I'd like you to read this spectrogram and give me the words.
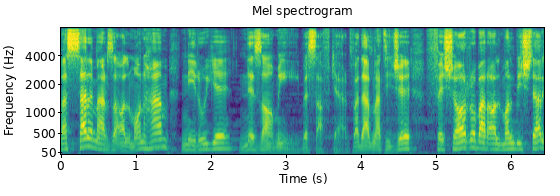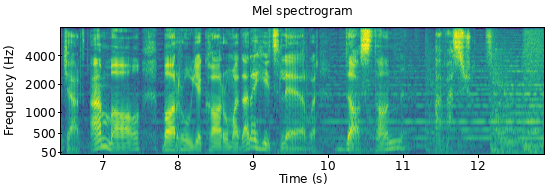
و سر مرز آلمان هم نیروی نظامی به صف کرد و در نتیجه فشار رو بر آلمان بیشتر کرد. اما با روی کار اومدن هیتلر داستان عوض شد.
